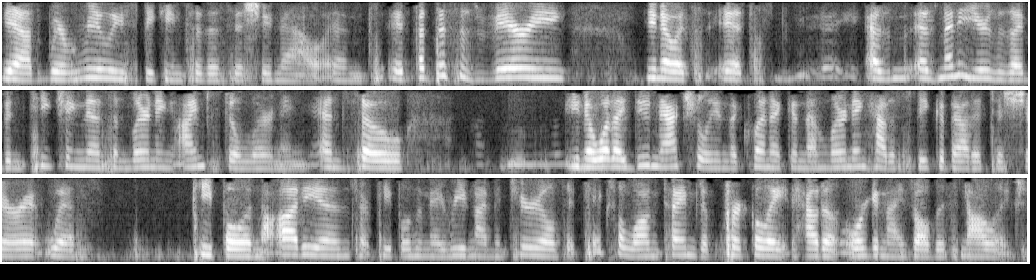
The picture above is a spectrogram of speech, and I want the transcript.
yeah, we're really speaking to this issue now. And it, but this is very, you know, it's it's as as many years as I've been teaching this and learning, I'm still learning, and so you know what I do naturally in the clinic, and then learning how to speak about it to share it with people in the audience or people who may read my materials, it takes a long time to percolate how to organize all this knowledge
